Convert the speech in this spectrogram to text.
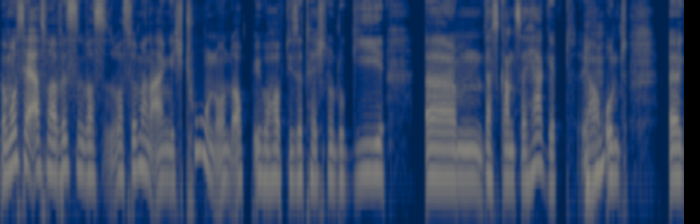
Man muss ja erstmal wissen, was, was will man eigentlich tun und ob überhaupt diese Technologie ähm, das Ganze hergibt. Ja, mhm. und äh,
